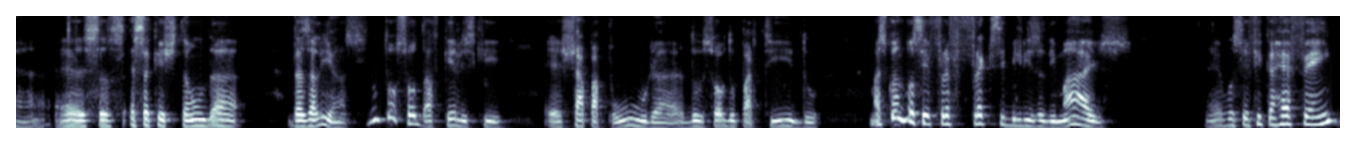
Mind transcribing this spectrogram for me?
uh, essas, essa questão da, das alianças. Não estou só daqueles que é chapa pura, do, só do partido, mas quando você flexibiliza demais, né, você fica refém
